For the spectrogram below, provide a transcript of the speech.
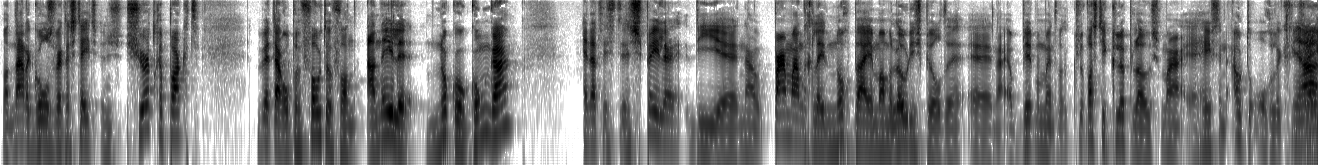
Want na de goals werd er steeds een shirt gepakt. Werd daarop een foto van Anele Nokogonga. En dat is een speler die eh, nou, een paar maanden geleden nog bij Mamelodi speelde. Eh, nou, op dit moment wa- was hij clubloos, maar heeft een auto-ongeluk gekregen.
